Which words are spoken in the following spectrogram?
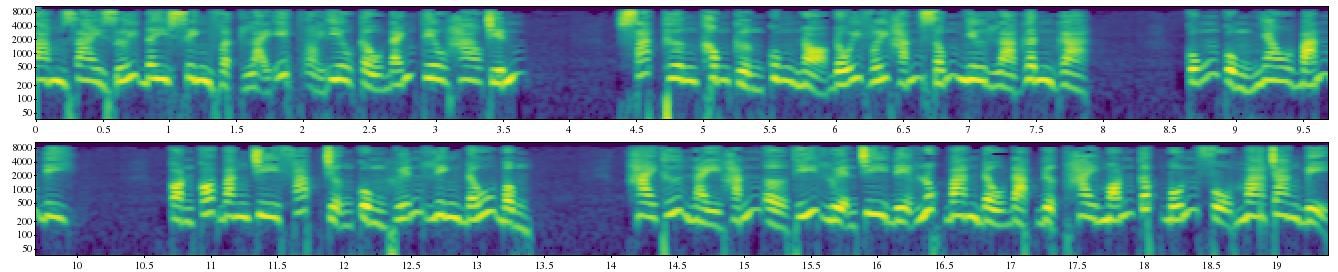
tam giai dưới đây sinh vật lại ít ở yêu cầu đánh tiêu hao chiến. sát thương không cường cung nỏ đối với hắn giống như là gân gà. cũng cùng nhau bán đi. còn có băng chi pháp trưởng cùng huyễn linh đấu bồng Hai thứ này hắn ở thí luyện chi địa lúc ban đầu đạt được hai món cấp bốn phủ ma trang bị.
